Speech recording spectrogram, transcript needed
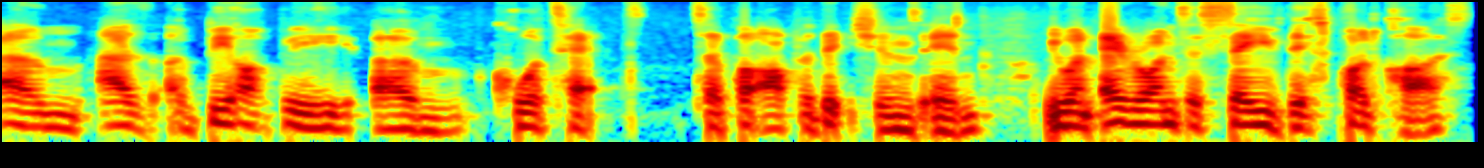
um, as a BRB um, quartet to put our predictions in. We want everyone to save this podcast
